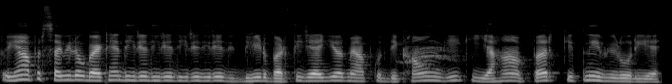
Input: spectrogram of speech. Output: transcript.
तो यहाँ पर सभी लोग बैठे हैं। धीरे धीरे धीरे धीरे भीड़ बढ़ती जाएगी और मैं आपको दिखाऊँगी कि यहाँ पर कितनी भीड़ हो रही है।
